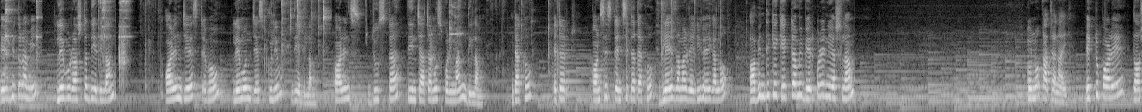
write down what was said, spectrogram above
এর ভিতর আমি লেবুর রসটা দিয়ে দিলাম অরেঞ্জ জেস্ট এবং লেমন জেস্টগুলিও দিয়ে দিলাম। অরেঞ্জ জুসটা তিন চা চামচ পরিমাণ দিলাম। দেখো, এটার কনসিস্টেন্সিটা দেখো। গ্লেজ আমার রেডি হয়ে গেল। ওভেন থেকে কেকটা আমি বের করে নিয়ে আসলাম। কোনো কাঁচা নাই। একটু পরে, দশ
